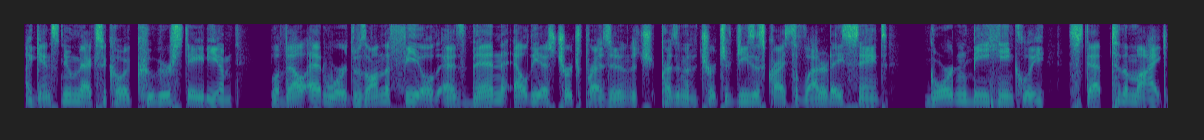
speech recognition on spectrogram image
against New Mexico at Cougar Stadium. LaVell Edwards was on the field as then LDS Church president, the ch- president of the Church of Jesus Christ of Latter day Saints, Gordon B. Hinckley, stepped to the mic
